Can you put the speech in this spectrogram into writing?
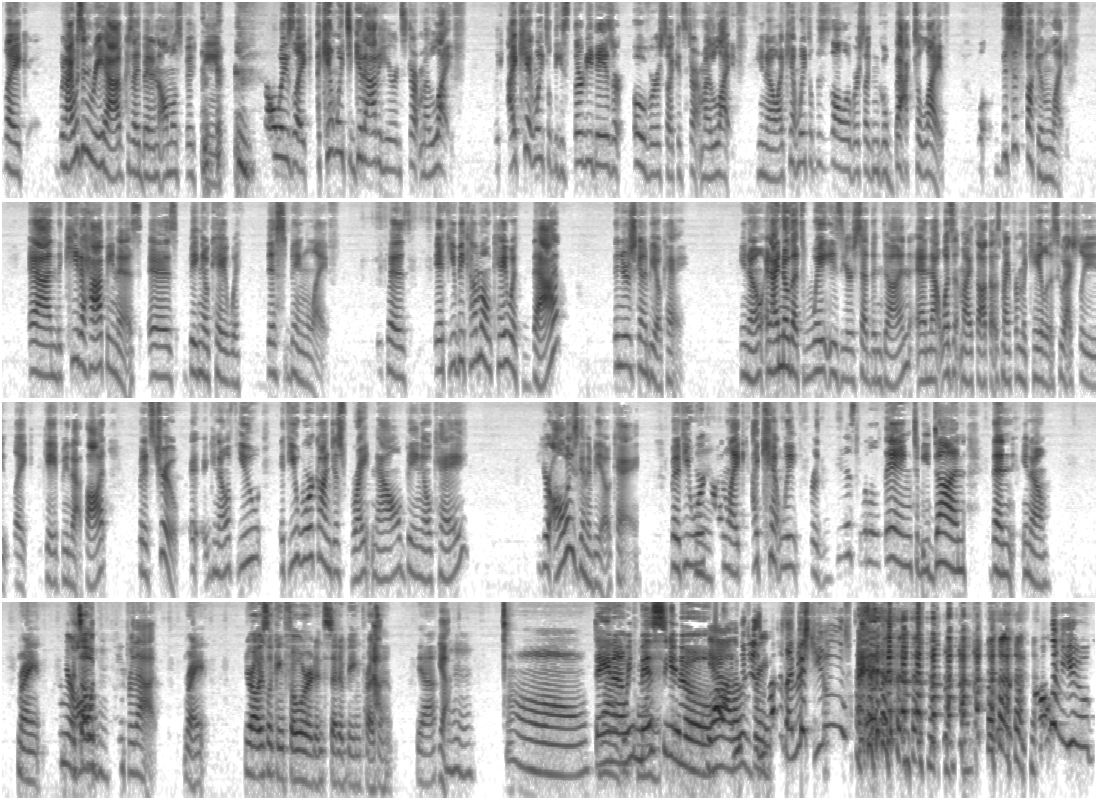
like when I was in rehab because I've been in almost 15, always like I can't wait to get out of here and start my life. Like I can't wait till these 30 days are over so I can start my life. You know, I can't wait till this is all over so I can go back to life. Well, this is fucking life. And the key to happiness is being okay with this being life. Because if you become okay with that, then you're just going to be okay. You know, and I know that's way easier said than done. And that wasn't my thought. That was my friend Michaelis who actually like gave me that thought. But it's true. It- you know, if you if you work on just right now being okay, you're always going to be okay. But if you work Mm. on like, I can't wait for this little thing to be done, then you know Right. you're It's always all- looking for that. Right. You're always looking forward instead of being present. Yeah. Yeah. Mhm. Oh, Dana, good we point. miss you. Yeah, that was As great. much as I missed you, all of you,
